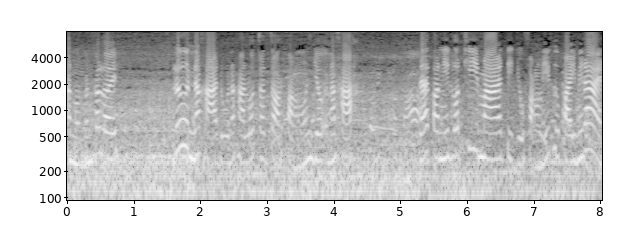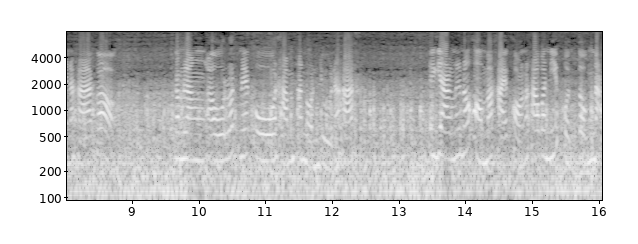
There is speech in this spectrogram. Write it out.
ถนนมันก็เลย ลื่นนะคะ ดูนะคะ รถจะจอดฝั่งนู้นเยอะนะคะ และตอนนี้รถที่มาติดอยู่ฝั่งนี้คือไปไม่ได้นะคะ ก็กำลังเอารถแมคโครทำถนนอยู่นะคะ อีกอย่างหนึงน้องหอมมาขายของนะคะ วันนี้ฝนตกหนัก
